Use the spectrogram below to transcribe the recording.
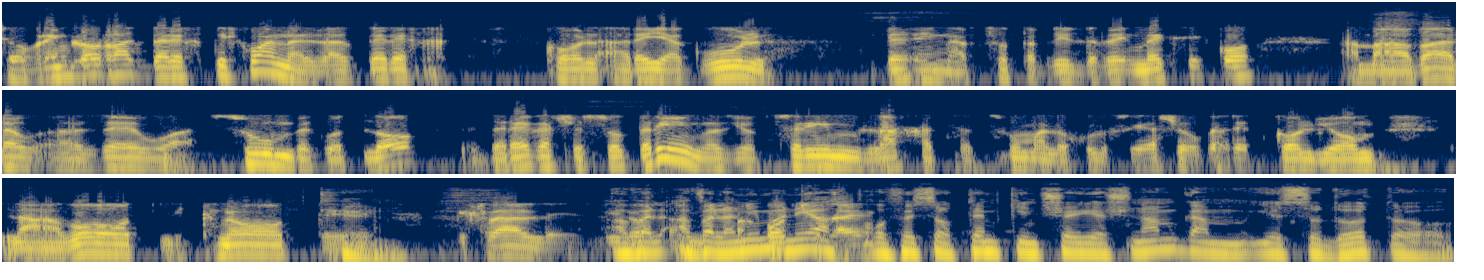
שעוברים לא רק דרך טיחואנה, אלא דרך כל ערי הגבול בין ארצות הברית לבין מקסיקו. המעבר הזה הוא עצום בגודלו, וברגע שסוגרים אז יוצרים לחץ עצום על אוכלוסייה שעוברת כל יום לעבוד, לקנות, אה, כן. בכלל... אה, אבל, אבל אני מניח, שלהם. פרופסור טמקין, שישנם גם יסודות או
